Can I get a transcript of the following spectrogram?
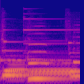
Música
